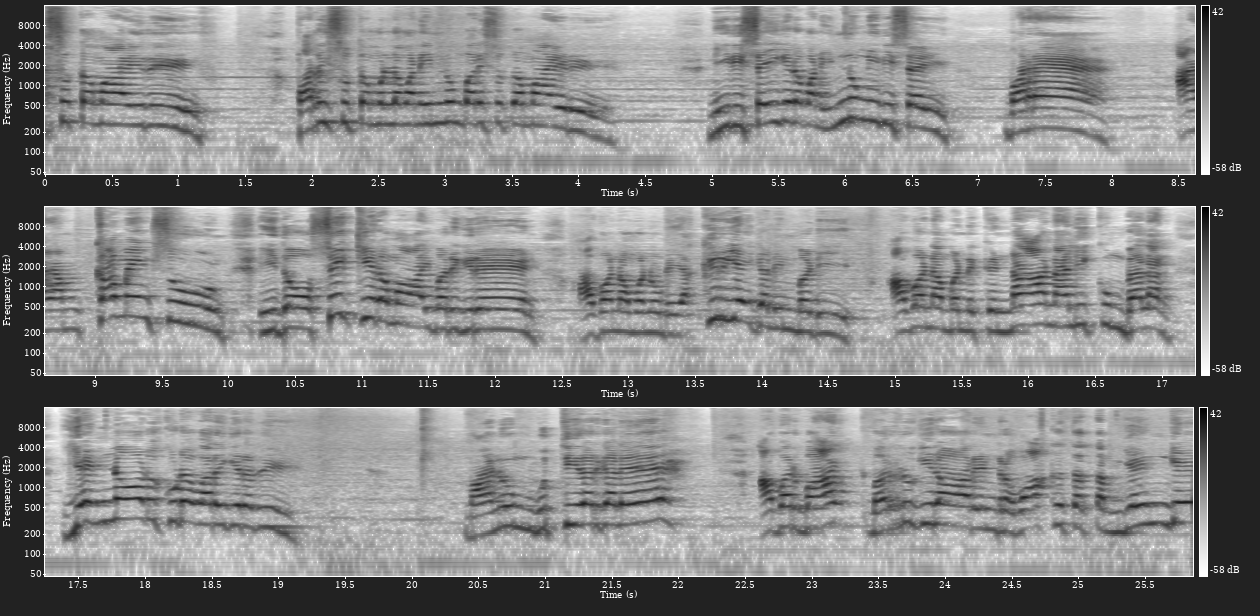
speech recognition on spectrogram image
அசுத்தமாயிரு. பரிசுத்தம் உள்ளவன் இன்னும் பரிசுத்தமாயிரு. நீதி செய்கிறவன் இன்னும் நீதி செய். வரேன் ஐ ஆம் கமிங் சூன் இதோ சீக்கிரமாய் வருகிறேன். அவன் அவனுடைய கிரியைகளின்படி அவன் அவனுக்கு நான் அளிக்கும் பலன் என்னோடு கூட வருகிறது. மனு புத்திரர்களே அவர் வருகிறார் என்ற வாக்கு தத்தம் எங்கே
